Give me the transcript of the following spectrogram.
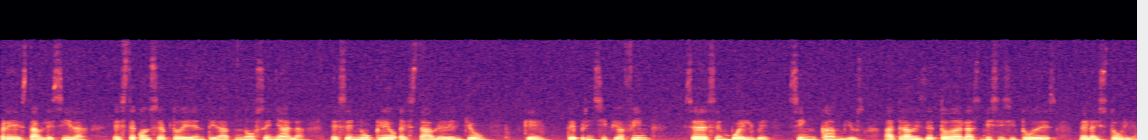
preestablecida, este concepto de identidad no señala ese núcleo estable del yo que, de principio a fin, se desenvuelve sin cambios a través de todas las vicisitudes de la historia.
